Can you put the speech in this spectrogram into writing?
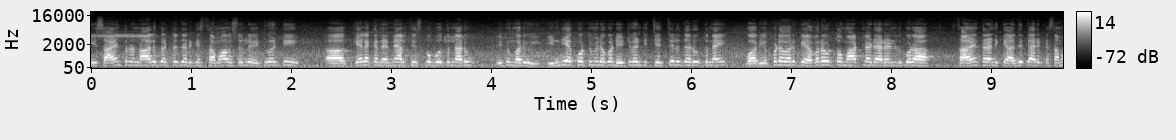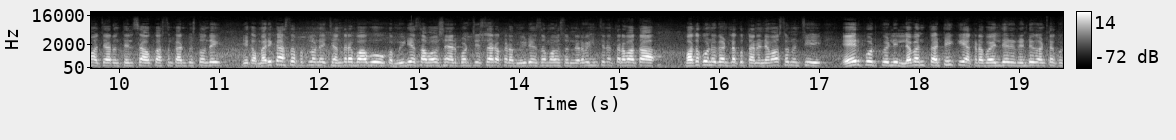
ఈ సాయంత్రం నాలుగు గంటలు జరిగే సమావేశంలో ఎటువంటి కీలక నిర్ణయాలు తీసుకోబోతున్నారు. ఇటు మరియు ఇండియా కూటమిలో కూడా ఎటువంటి చర్చలు జరుగుతున్నాయి. వారు ఇప్పటివరకు ఎవరెవరితో మాట్లాడారనేది కూడా సాయంత్రానికి అధికారిక సమాచారం తెలిసే అవకాశం కనిపిస్తుంది. ఇక మరి చంద్రబాబు ఒక మీడియా సమావేశం ఏర్పాటు చేశారు. అక్కడ మీడియా సమావేశం నిర్వహించిన తర్వాత పదకొండు గంటలకు తన నివాసం నుంచి ఎయిర్పోర్ట్కి వెళ్ళి లెవెన్ థర్టీకి అక్కడ బయలుదేరి రెండు గంటలకు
